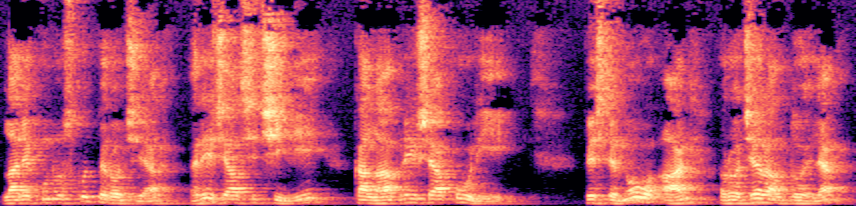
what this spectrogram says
l-a recunoscut pe Roger, rege al Siciliei, Calabriei și Apuliei. Peste 9 ani, Roger al II-lea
